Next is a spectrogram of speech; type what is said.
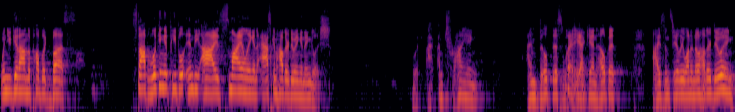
when you get on the public bus. Stop looking at people in the eyes, smiling, and ask them how they're doing in English. I'm like, I- I'm trying. I'm built this way. I can't help it. I sincerely want to know how they're doing.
